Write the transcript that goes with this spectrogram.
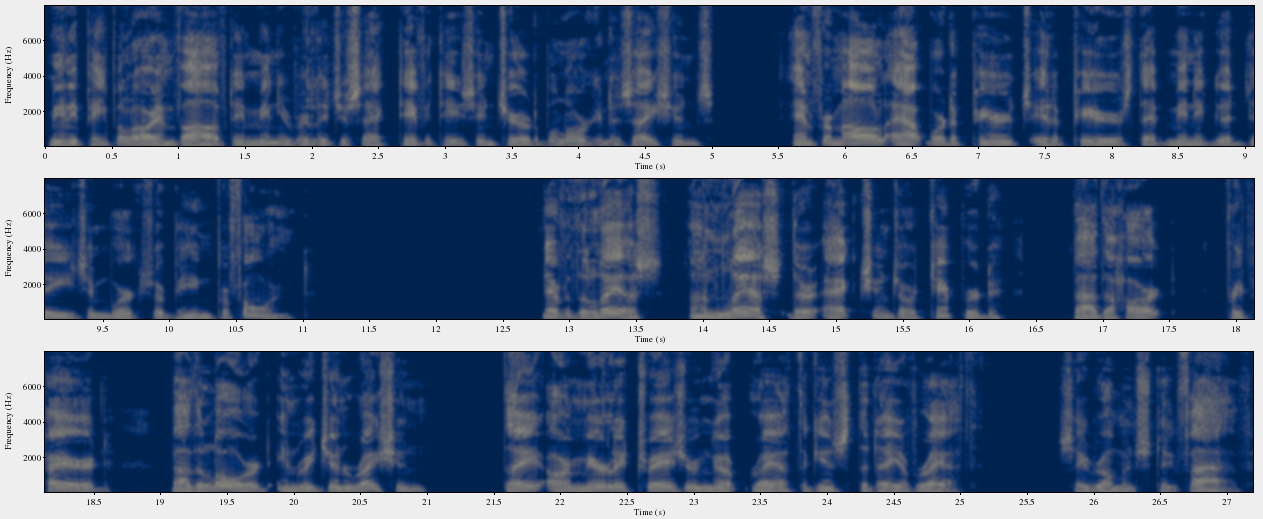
Many people are involved in many religious activities in charitable organizations, and from all outward appearance it appears that many good deeds and works are being performed. Nevertheless, unless their actions are tempered by the heart prepared by the Lord in regeneration, they are merely treasuring up wrath against the day of wrath. See Romans 2 5.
